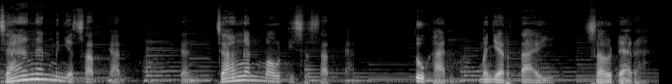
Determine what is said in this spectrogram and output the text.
jangan menyesatkan dan jangan mau disesatkan. Tuhan menyertai saudara.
